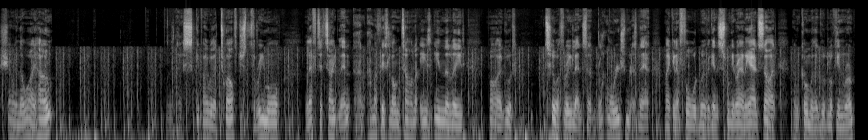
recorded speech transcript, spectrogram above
showing the way home. As they skip over the 12th, just three more left to take then, and Amethyst Lontana is in the lead by a good two or three lengths. So Blackmore Instrument is now making a forward move again, swinging around the outside and coming with a good looking run.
